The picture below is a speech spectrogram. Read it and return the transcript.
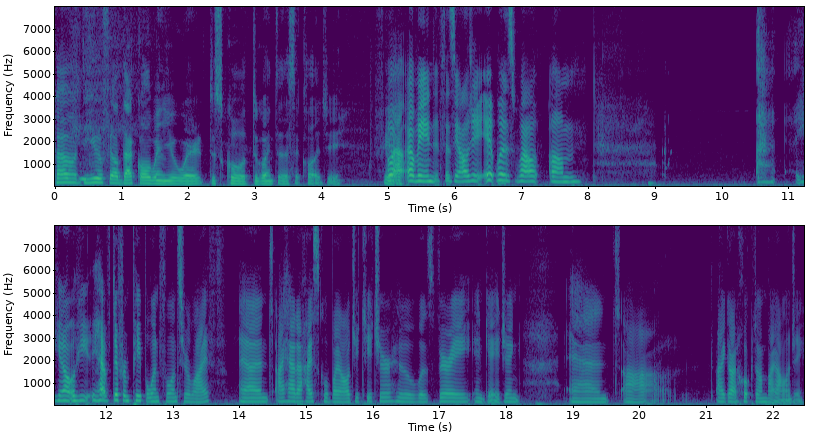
How do you feel that call when you were to school to go into the psychology field? Well, I mean, physiology. It was well. Um, you know, you have different people influence your life, and I had a high school biology teacher who was very engaging, and uh, I got hooked on biology,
